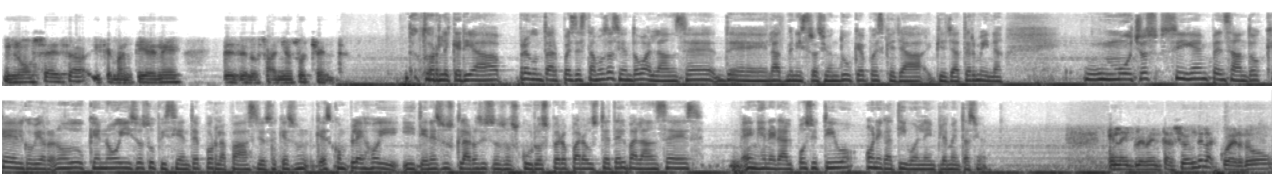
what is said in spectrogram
no cesa y se mantiene desde los años 80. Doctor, le quería preguntar, pues estamos haciendo balance de la administración Duque, pues que ya, que ya termina. Muchos siguen pensando que el gobierno Duque no hizo suficiente por la paz. Yo sé que es, un, que es complejo y, tiene sus claros y sus oscuros, pero para usted el balance es en general positivo o negativo en la implementación. En la implementación del acuerdo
